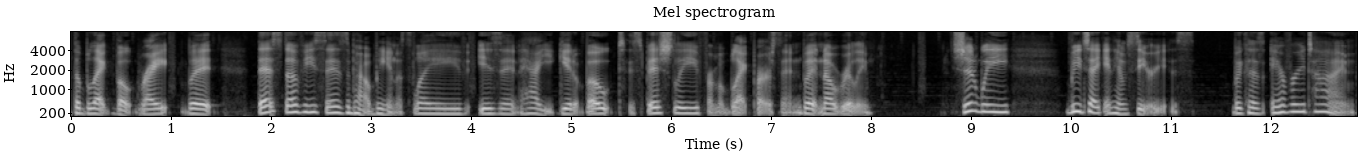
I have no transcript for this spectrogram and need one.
the black vote, right? But that stuff he says about being a slave isn't how you get a vote, especially from a black person. But no, really. Should we be taking him serious because every time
